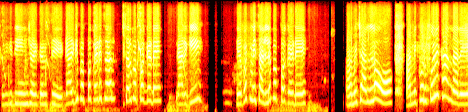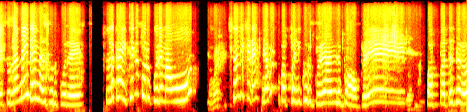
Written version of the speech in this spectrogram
किती एन्जॉय करते. गार्गी पप्पाकडे चल. चल पप्पाकडे. गार्गी. हे बघ मी चालले पप्पाकडे. आम्ही चाललो. आम्ही कुरकुरे खाणार आहे. तुला नाही देणार कुरकुरे. तुला खायचे का कुरकुरे माऊ? चल इकडे हे बघ पप्पानी कुरकुरे आणले बापडे पप्पा तर सर्व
